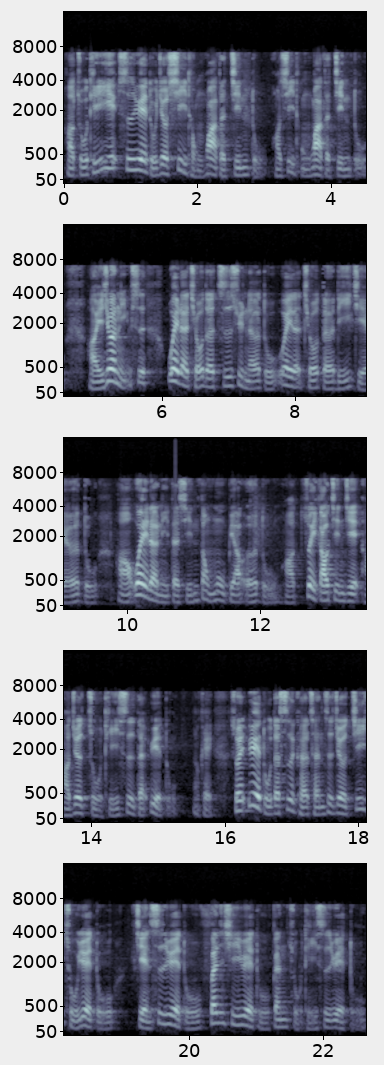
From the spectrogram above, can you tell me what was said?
好，主题式阅读就系统化的精读，好，系统化的精读，好，也就是你是为了求得资讯而读，为了求得理解而读。好，为了你的行动目标而读，好，最高境界，好，就是主题式的阅读，OK，所以阅读的四个层次就是基础阅读、检视阅读、分析阅读跟主题式阅读。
